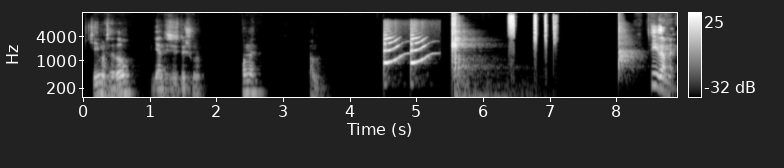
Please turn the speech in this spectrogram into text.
και είμαστε εδώ για να τη συζητήσουμε. Πάμε. Πάμε. Τι είδαμε;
